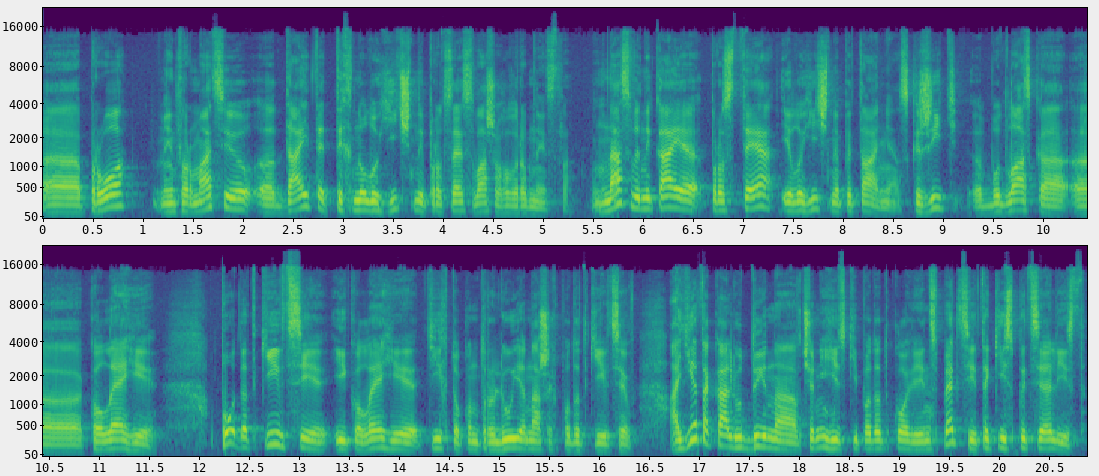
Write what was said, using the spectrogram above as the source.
е, про інформацію, е, дайте технологічний процес вашого виробництва. У нас виникає просте і логічне питання. Скажіть, е, будь ласка, е, колеги, податківці і колеги, ті, хто контролює наших податківців. А є така людина в Чернігівській податковій інспекції, такий спеціаліст,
